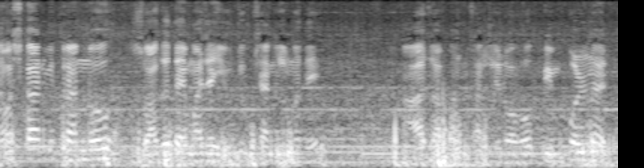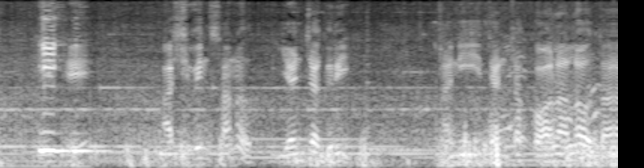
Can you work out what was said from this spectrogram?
नमस्कार मित्रांनो स्वागत आहे माझ्या यूट्यूब चॅनलमध्ये आज आपण चाललेलो आहोत पिंपळनर हे अश्विन सानप यांच्या घरी. आणि त्यांचा कॉल आला होता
